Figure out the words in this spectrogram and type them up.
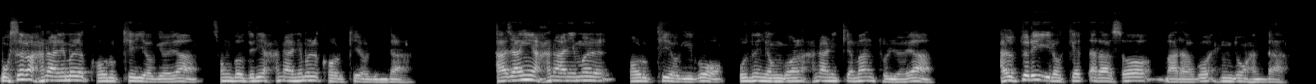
목사가 하나님을 거룩히 여겨야 성도들이 하나님을 거룩히 여긴다. 가장이 하나님을 거룩히 여기고 모든 영광을 하나님께만 돌려야 가족들이 이렇게 따라서 말하고 행동한다.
